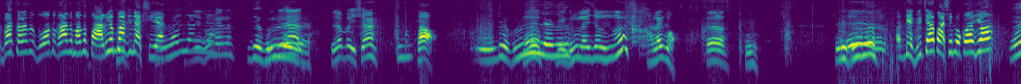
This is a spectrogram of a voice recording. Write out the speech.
મેલભા તમે તો જો તો ખા તો મારે તો પાલું એમ બાકી નાખશી યાર. લઈ લે દેખો લે લે. દેગરું લઈ લે. પેલા પૈસા લાવ દેગરું લઈ લે. ને. લઈ જાઉં છું હો. લઈ જો. ચાલો. લીધું ને આ દેખરી ચાર પાછી મોકલાવશો એ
